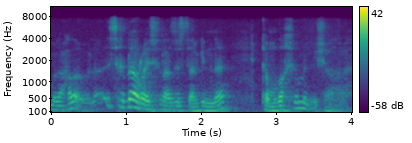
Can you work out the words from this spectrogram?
آه، ملاحظه استخدام رئيس ترانزستور قلنا كمضخم الإشارة.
